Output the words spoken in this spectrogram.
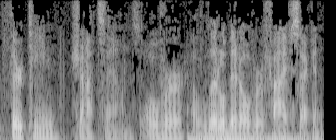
13 shot sounds over a little bit over a five second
